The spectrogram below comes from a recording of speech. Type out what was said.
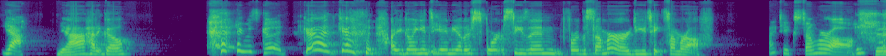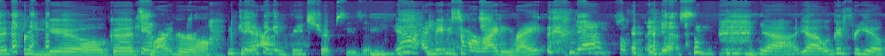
Yeah. Yeah. How'd it go? it was good. Good, good. Are you going into any other sports season for the summer or do you take summer off? I take summer off. Good for you. Good, camping, smart girl. Camping yeah. and beach trip season. Yeah, and maybe some more riding, right? Yeah, yes. yeah, yeah. Well, good for you.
